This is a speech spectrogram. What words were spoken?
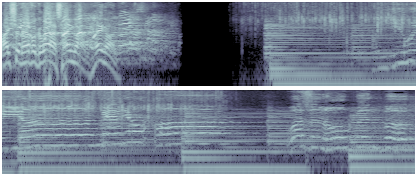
I should have a glass. Hang on. Hang on. You were young and your heart was an open book,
